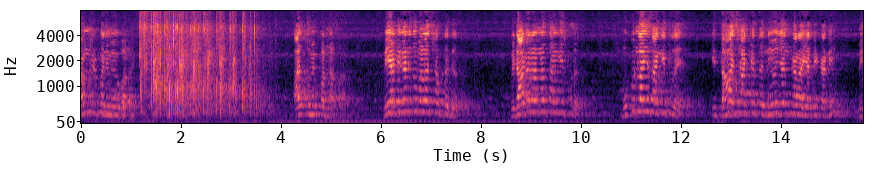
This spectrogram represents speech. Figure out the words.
खंबीरपणे मी उभा राहील. आज तुम्ही पन्नास आहात. मी या ठिकाणी तुम्हाला शब्द देतो. मी डागरांना सांगितलं मुकुंदलाही सांगितलंय की दहा शाखेचं नियोजन करा या ठिकाणी. मी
